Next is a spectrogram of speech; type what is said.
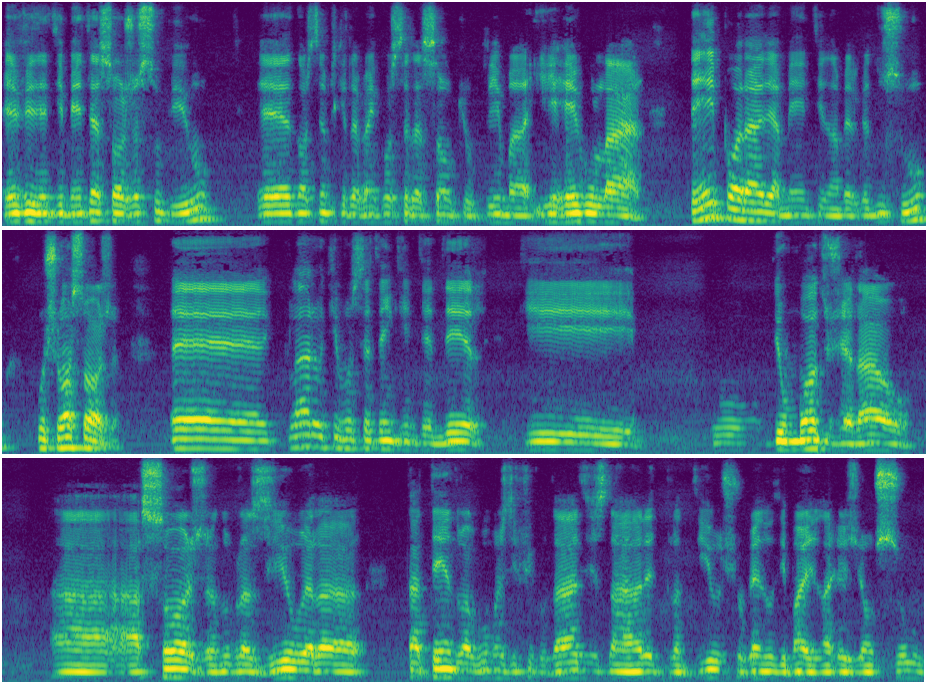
Evidentemente, a soja subiu, é, nós temos que levar em consideração que o clima irregular, temporariamente na América do Sul, puxou a soja. É, claro que você tem que entender que de um modo geral, a, a soja no Brasil ela está tendo algumas dificuldades na área de plantio, chovendo demais na região sul,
